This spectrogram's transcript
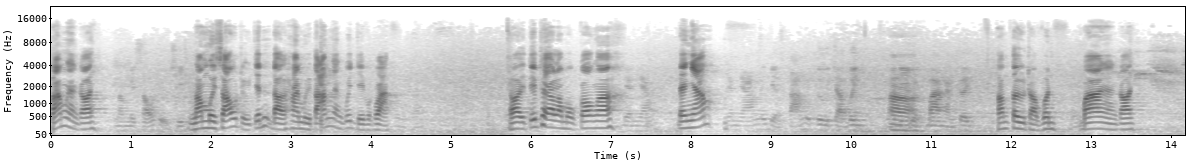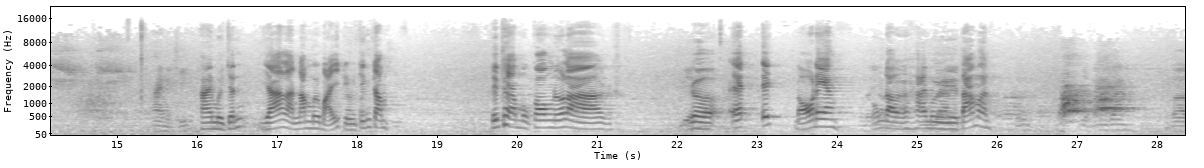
8.000 cây. 56 triệu 9 56 triệu 9 đời 28 nha quý chị và các bạn rồi tiếp theo là một con à, đen nhám. đen nhám. Đen nhám biển 84 Trà Vinh mà à. đi được 3.000 cây. 84 Trà Vinh 3.000 cây. 29. 29, giá là 57 triệu 900. Tiếp theo một con nữa là GSX đỏ đen, cũng đời 28 anh. Và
